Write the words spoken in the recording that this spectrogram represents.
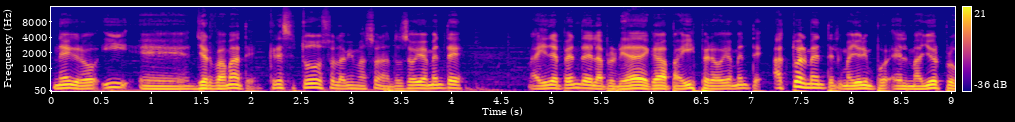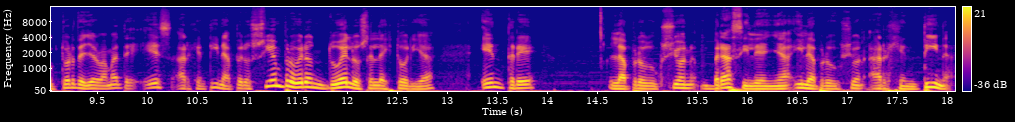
negro y eh, yerba mate. Crece todo eso en la misma zona. Entonces obviamente ahí depende de la prioridad de cada país, pero obviamente actualmente el mayor, el mayor productor de yerba mate es Argentina. Pero siempre hubieron duelos en la historia entre la producción brasileña y la producción argentina.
